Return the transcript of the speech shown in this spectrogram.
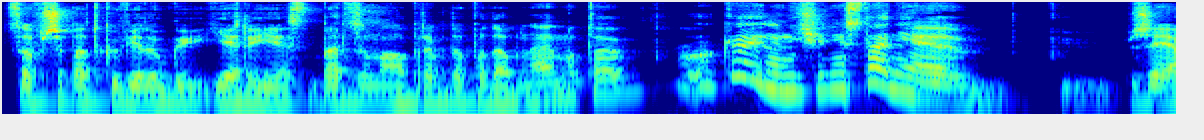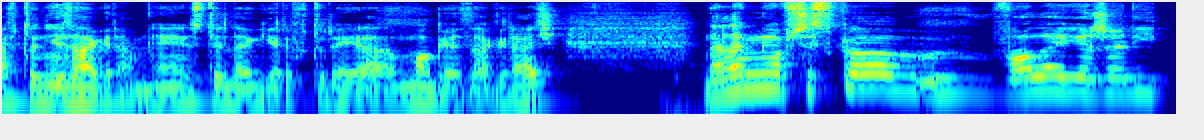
Co w przypadku wielu gier jest bardzo mało prawdopodobne, no to okej, okay, no nic się nie stanie, że ja w to nie zagram, nie? Jest tyle gier, w które ja mogę zagrać. No ale mimo wszystko wolę, jeżeli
